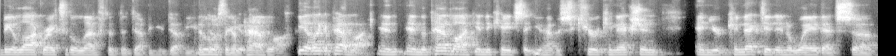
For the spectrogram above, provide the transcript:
Be a lock right to the left of the www. It looks like a padlock. Yeah, like a padlock. And, and the padlock indicates that you have a secure connection and you're connected in a way that's uh,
